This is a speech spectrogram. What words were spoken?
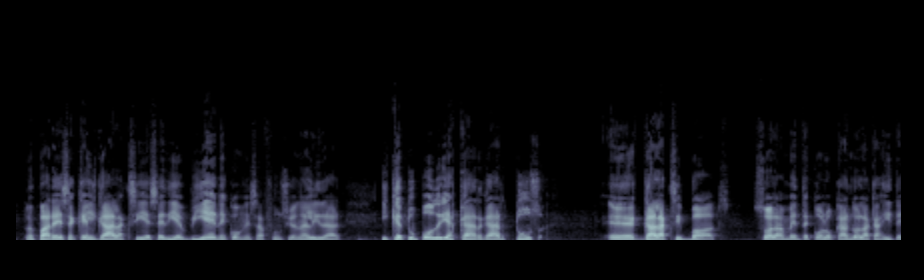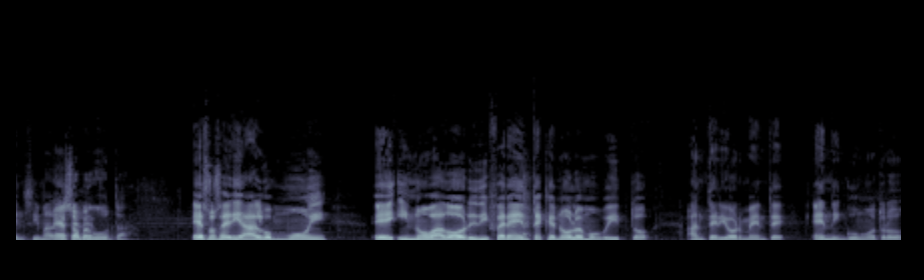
Entonces parece que el Galaxy S10 viene con esa funcionalidad y que tú podrías cargar tus eh, Galaxy Buds solamente colocando la cajita encima de Eso me gusta. Eso sería algo muy eh, innovador y diferente que no lo hemos visto anteriormente en ningún otro.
